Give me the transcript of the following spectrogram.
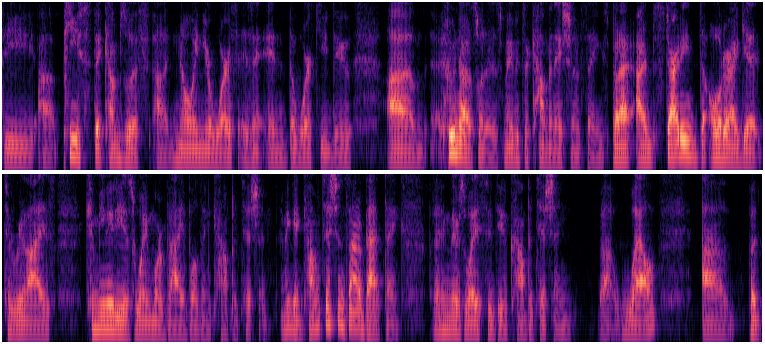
the uh, peace that comes with uh, knowing your worth isn't in the work you do. Um, who knows what it is? Maybe it's a combination of things. But I, I'm starting the older I get to realize community is way more valuable than competition. And again, competition is not a bad thing, but I think there's ways to do competition uh, well. Uh, but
